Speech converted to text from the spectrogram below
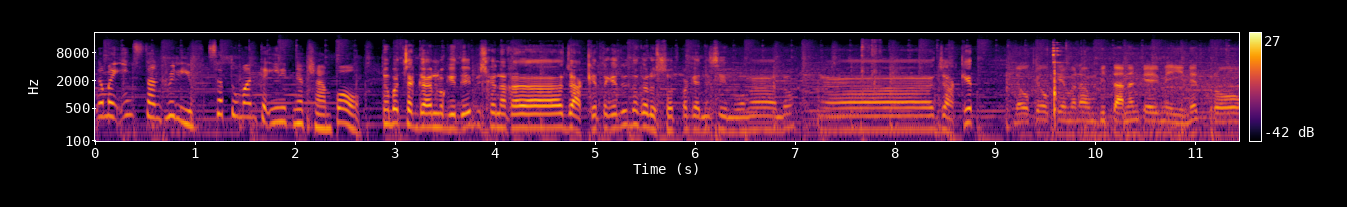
nga may instant relief sa tuman kainit nga tiyempo. Nga ba mo gid bis ka naka-jacket agad doon nagalusot pag ganisi mo nga ano nga jacket. Na okay okay man ang bintanan kay may init pero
